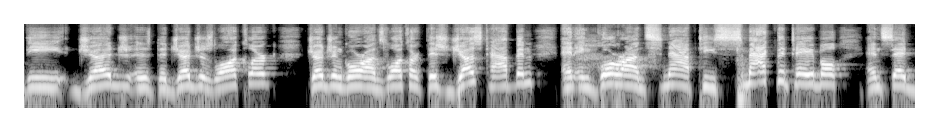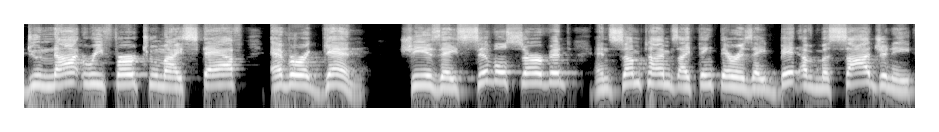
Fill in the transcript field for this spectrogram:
the judge, is the judge's law clerk, Judge Engoron's law clerk. This just happened, and Engoron snapped. He smacked the table and said, Do not refer to my staff ever again. She is a civil servant. And sometimes I think there is a bit of misogyny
